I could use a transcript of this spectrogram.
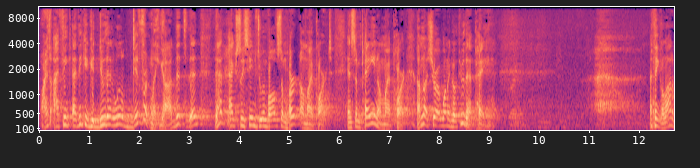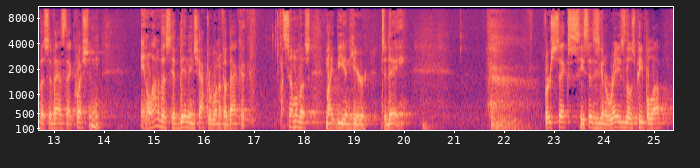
Or I, th- I, think, I think you could do that a little differently, God. That, that, that actually seems to involve some hurt on my part and some pain on my part. I'm not sure I want to go through that pain. I think a lot of us have asked that question, and a lot of us have been in chapter 1 of Habakkuk. Some of us might be in here today. Verse 6, he says he's going to raise those people up.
